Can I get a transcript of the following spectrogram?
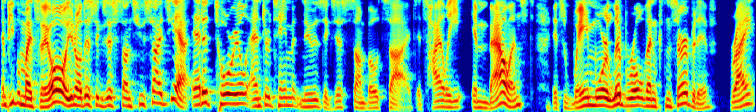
And people might say, oh, you know, this exists on two sides. Yeah, editorial entertainment news exists on both sides. It's highly imbalanced, it's way more liberal than conservative, right?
